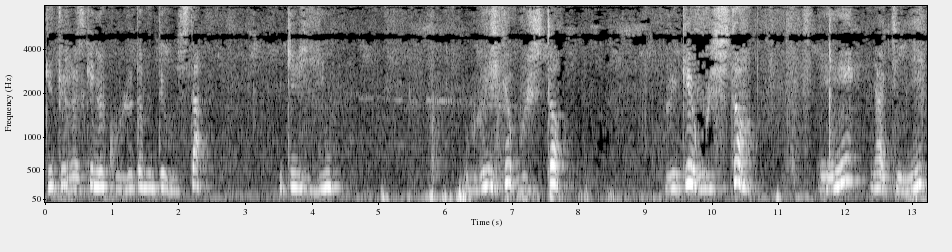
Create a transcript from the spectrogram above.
Que te rasquen el culo también te gusta. Qué bien. Uy, qué gusto. Qué gusto. ¿Eh? Y aquí.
